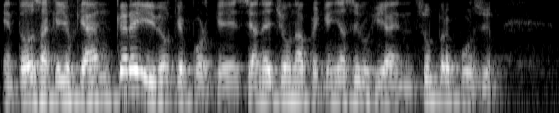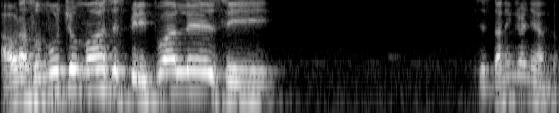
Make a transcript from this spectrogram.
en todos aquellos que han creído que porque se han hecho una pequeña cirugía en su prepucio, ahora son mucho más espirituales y se están engañando.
